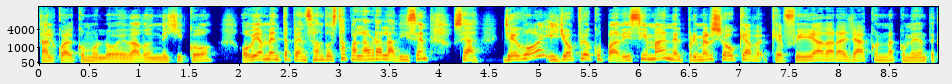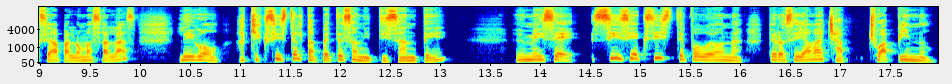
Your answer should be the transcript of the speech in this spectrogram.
tal cual como lo he dado en México. Obviamente pensando, esta palabra la dicen, o sea, llegó y yo preocupadísima en el primer show que, fui a dar allá con una comediante que se llama Paloma Salas, le digo, ¿aquí existe el tapete sanitizante? Me dice, sí, sí existe, pero se llama chuapino.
